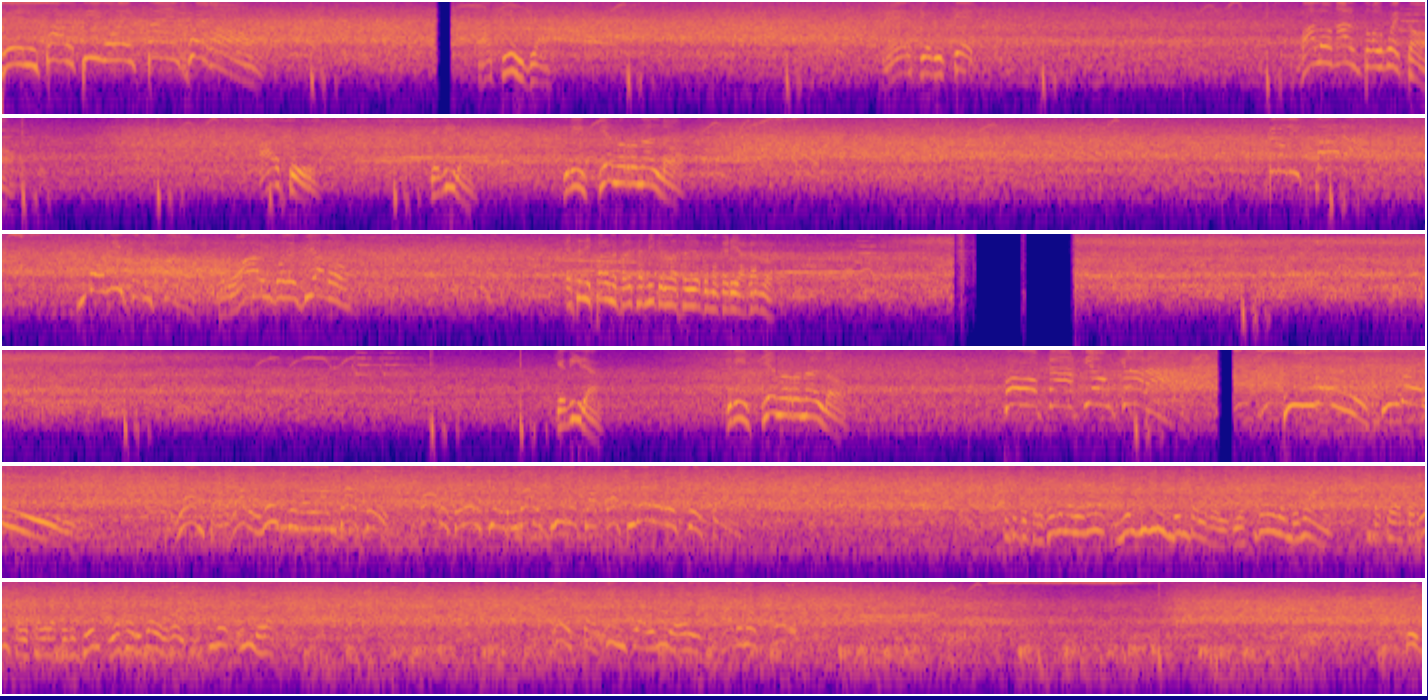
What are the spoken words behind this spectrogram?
El partido está en juego. Paciencia. Sergio Busquets. Balón alto al hueco. Arthur. Kedira. Cristiano Ronaldo. ¡Pero dispara! Bonito disparo, pero algo desviado. Ese disparo me parece a mí que no le ha salido como quería, Carlos. Kedira. Cristiano Ronaldo. ¡Ocasión clara! ¡Gol! ¡Gol! No han tardado mucho en adelantarse. Vamos a ver si el rival tiene capacidad de respuesta. Fíjate, parecía que no había nada y él mismo inventa el gol. Lo saca de donde no hay. Se ha hecho la torre, se ha buscado la posición y ha fabricado el gol. Ha sido un golazo. Esta gente ha venido hoy a demostrar... De.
